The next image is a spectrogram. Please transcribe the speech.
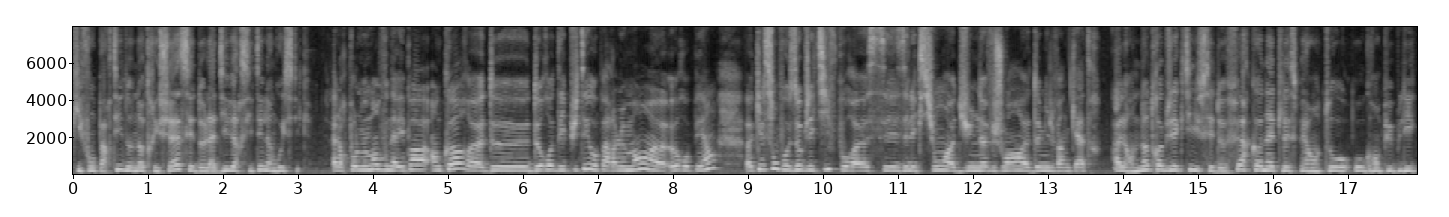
qui font partie de notre richesse et de la diversité linguistique. Alors pour le moment, vous n'avez pas encore euh, d'eurodéputés au Parlement euh, européen. Euh, quels sont vos objectifs pour ces élections du 9 juin 2024 alors notre objectif, c'est de faire connaître l'espéranto au grand public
